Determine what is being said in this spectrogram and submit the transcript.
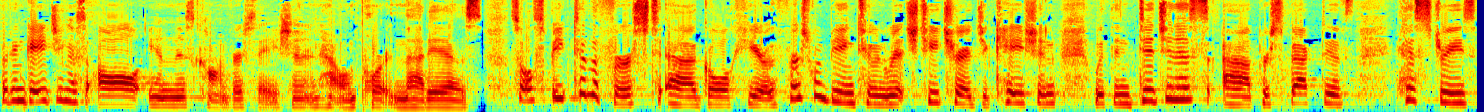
but engaging us all in this conversation and how important that is. So I'll speak to the first uh, goal here. The first one being to enrich teacher education with Indigenous uh, perspectives, histories,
